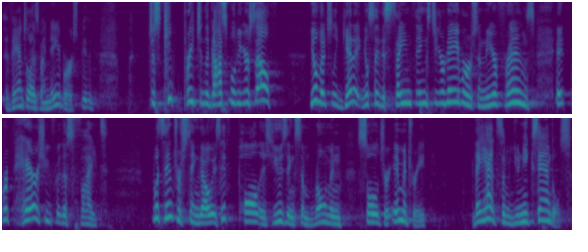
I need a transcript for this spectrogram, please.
evangelize my neighbor. or speak. Just keep preaching the gospel to yourself. You'll eventually get it and you'll say the same things to your neighbors and to your friends. It prepares you for this fight. What's interesting, though, is if Paul is using some Roman soldier imagery, they had some unique sandals.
